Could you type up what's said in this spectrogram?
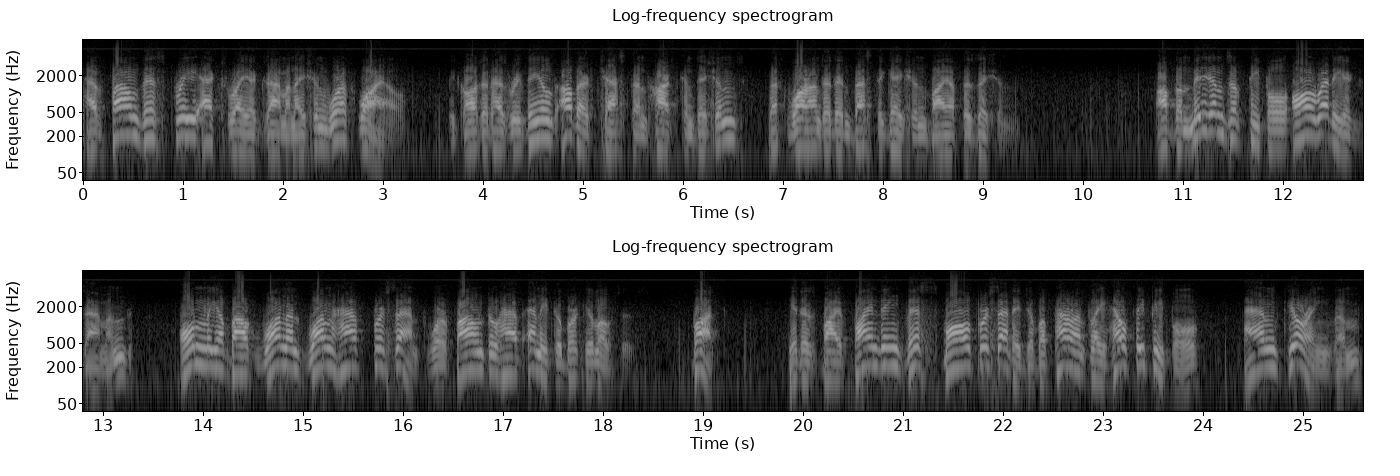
have found this free X-ray examination worthwhile because it has revealed other chest and heart conditions that warranted investigation by a physician. Of the millions of people already examined, only about one and one half percent were found to have any tuberculosis. But it is by finding this small percentage of apparently healthy people and curing them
